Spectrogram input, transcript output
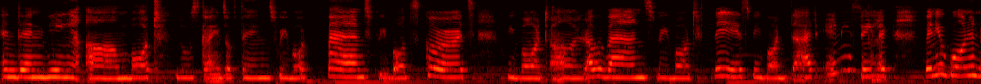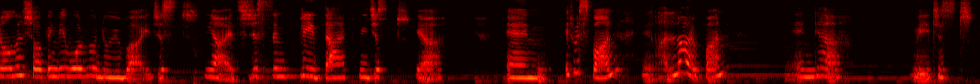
And then we um, bought those kinds of things. We bought pants we bought skirts we bought uh, rubber bands we bought this we bought that anything. Like when you go on a normal shopping day what would do you buy? Just yeah it's just simply that. We just yeah. And it was fun a lot of fun. And yeah we just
